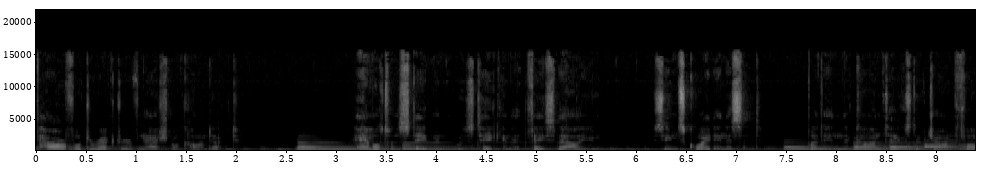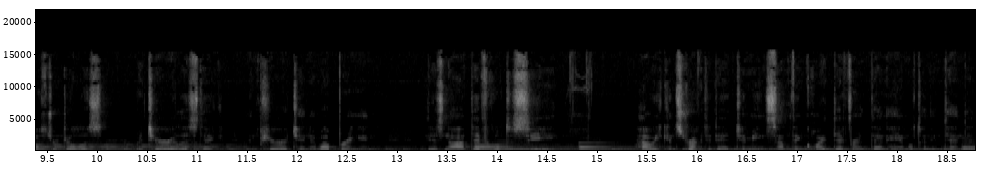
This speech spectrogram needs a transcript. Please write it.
powerful director of national conduct. Hamilton's statement was taken at face value, seems quite innocent, but in the context of John Foster Dulles' materialistic and Puritan of upbringing, it is not difficult to see how he constructed it to mean something quite different than Hamilton intended.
